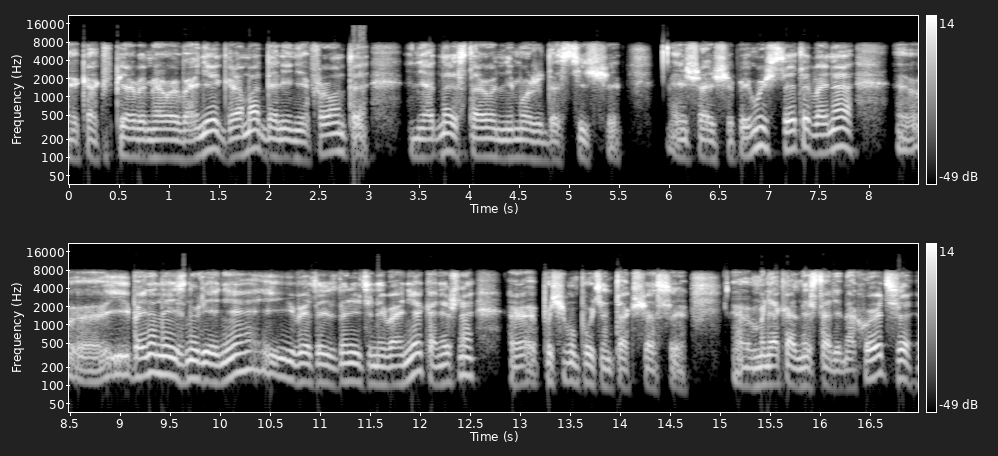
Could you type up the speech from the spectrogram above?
э, как в Первой мировой войне, громадная линия фронта, ни одна из сторон не может достичь решающее преимущество. Это война, э, и война на изнурение. И в этой изнурительной войне, конечно, э, почему Путин так сейчас э, в маниакальной стадии находится,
